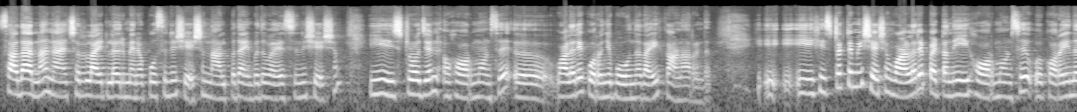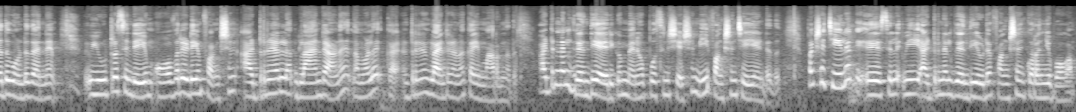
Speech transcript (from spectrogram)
സാധാരണ നാച്ചുറൽ ആയിട്ടുള്ള ഒരു മെനോപ്പോസിന് ശേഷം നാൽപ്പത് അമ്പത് വയസ്സിന് ശേഷം ഈ ഈസ്ട്രോജൻ ഹോർമോൺസ് വളരെ കുറഞ്ഞു പോകുന്നതായി കാണാറുണ്ട്. ഈ- ഹിസ്റ്റക്ടമി ശേഷം വളരെ പെട്ടെന്ന് ഈ ഹോർമോൺസ് കുറയുന്നത് കൊണ്ട് തന്നെ യൂട്രസിന്റെയും ഓവറിയുടെയും ഫംഗ്ഷൻ അഡ്രിനൽ ഗ്ലാൻഡാണ് നമ്മൾ അഡ്രിനൽ ഗ്ലാൻഡിനാണ് കൈമാറുന്നത്. അഡ്രിനൽ ഗ്രന്ഥിയായിരിക്കും മെനോപ്പോസിന് ശേഷം ഈ ഫംഗ്ഷൻ ചെയ്യേണ്ടത്. പക്ഷേ ചില കേസിൽ ഈ അഡ്രിനൽ ഗ്രന്ഥിയുടെ ഫംഗ്ഷൻ കുറഞ്ഞു പോകാം.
